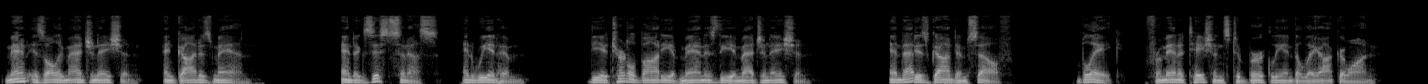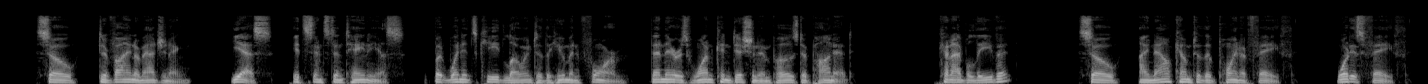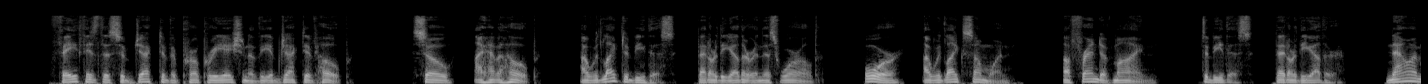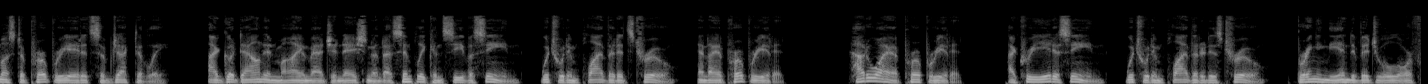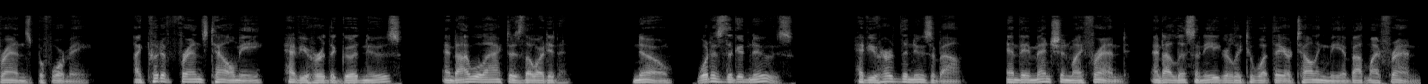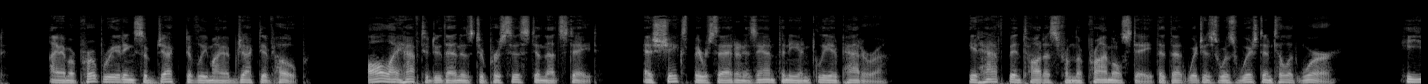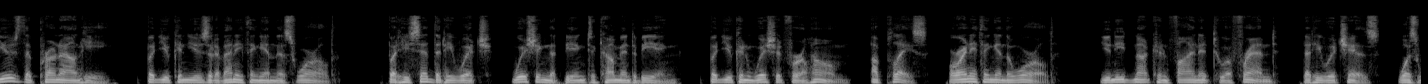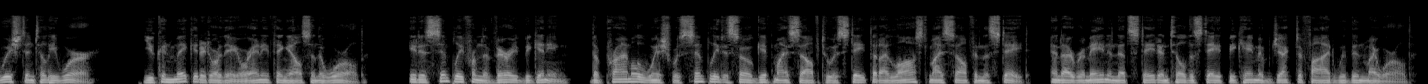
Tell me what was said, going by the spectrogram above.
Man is all imagination, and God is man. And exists in us, and we in him. The eternal body of man is the imagination. And that is God himself. Blake, From Annotations to Berkeley and the Laocoon. So, divine imagining. Yes, it's instantaneous, but when it's keyed low into the human form, then there is one condition imposed upon it. Can I believe it? So, I now come to the point of faith. What is faith? Faith is the subjective appropriation of the objective hope. So, I have a hope. I would like to be this, that or the other in this world. Or, I would like someone. A friend of mine. To be this, that or the other. Now I must appropriate it subjectively. I go down in my imagination and I simply conceive a scene, which would imply that it's true, and I appropriate it. How do I appropriate it? I create a scene, which would imply that it is true, bringing the individual or friends before me. I could have friends tell me, have you heard the good news? And I will act as though I didn't. No, what is the good news? Have you heard the news about? And they mention my friend, and I listen eagerly to what they are telling me about my friend. I am appropriating subjectively my objective hope. All I have to do then is to persist in that state. As Shakespeare said in his Antony and Cleopatra. It hath been taught us from the primal state that that which is was wished until it were. He used the pronoun he, but you can use it of anything in this world. But he said that he which, wishing that being to come into being, but you can wish it for a home, a place, or anything in the world. You need not confine it to a friend, that he which is, was wished until he were. You can make it it or they or anything else in the world. It is simply from the very beginning, the primal wish was simply to so give myself to a state that I lost myself in the state, and I remain in that state until the state became objectified within my world.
